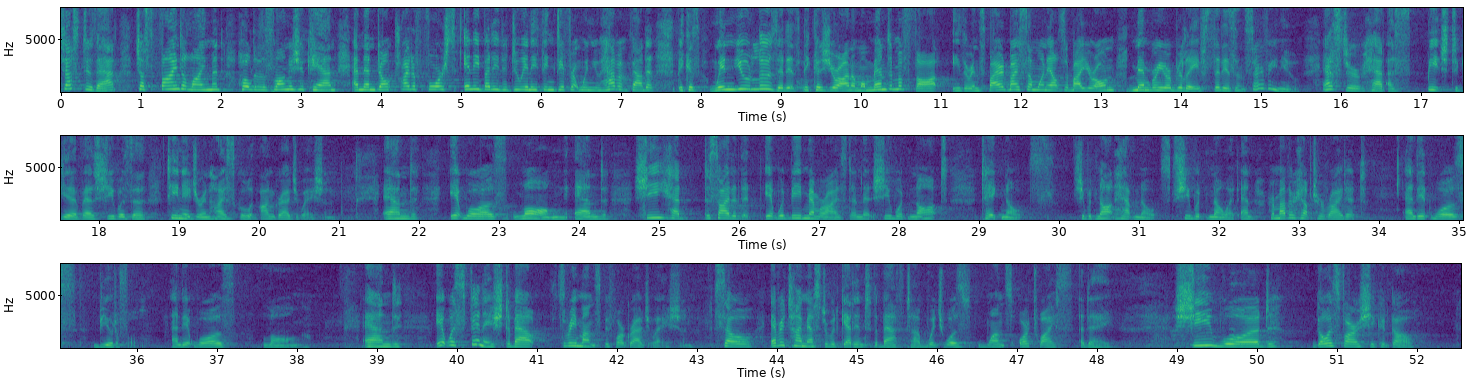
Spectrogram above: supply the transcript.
just do that. Just find alignment hold it as long as you can and then don't try to force anybody to do anything different when you haven't found it because when you lose it it's because you're on a momentum of thought either inspired by someone else or by your own memory or beliefs that isn't serving you. Esther had a speech to give as she was a teenager in high school on graduation. And it was long and she had decided that it would be memorized and that she would not take notes. She would not have notes. She would know it. And her mother helped her write it and it was beautiful and it was long. And it was finished about three months before graduation. So every time Esther would get into the bathtub which was once or twice a day she would go as far as she could go.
